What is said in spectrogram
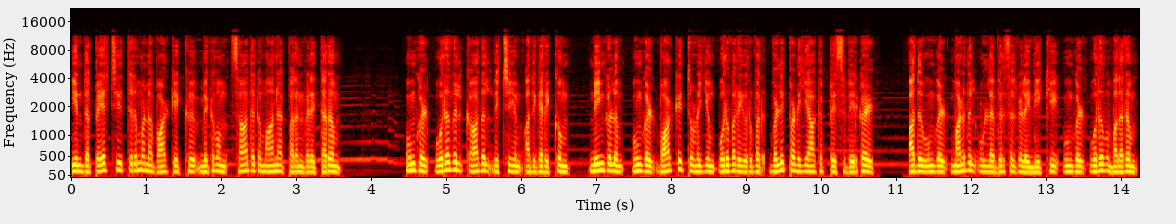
இந்த பயிற்சி திருமண வாழ்க்கைக்கு மிகவும் சாதகமான பலன்களை தரும். உங்கள் உறவில் காதல் நிச்சயம் அதிகரிக்கும். நீங்களும் உங்கள் வாழ்க்கைத் துணையும் ஒருவரையொருவர் வெளிப்படையாக பேசுவீர்கள். அது உங்கள் மனதில் உள்ள விரிசல்களை நீக்கி உங்கள் உறவு மலரும்.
